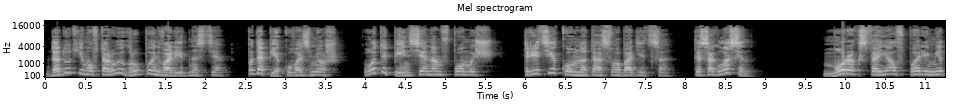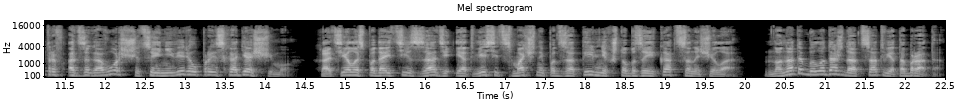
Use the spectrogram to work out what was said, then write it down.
Дадут ему вторую группу инвалидности. Под опеку возьмешь. Вот и пенсия нам в помощь. Третья комната освободится. Ты согласен? Морок стоял в паре метров от заговорщицы и не верил происходящему. Хотелось подойти сзади и отвесить смачный подзатыльник, чтобы заикаться начала. но надо было дождаться ответа брата.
